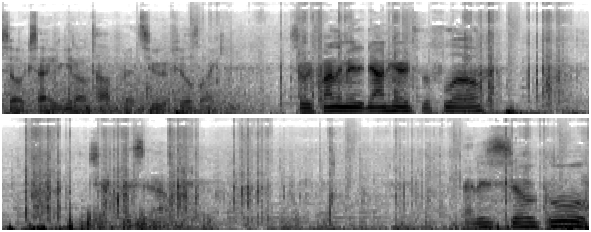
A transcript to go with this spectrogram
So excited to get on top of it and see what it feels like. So we finally made it down here to the flow. Check this out. That is so cool.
